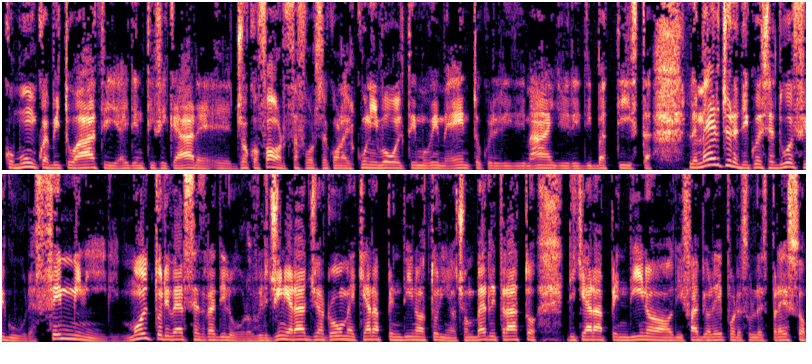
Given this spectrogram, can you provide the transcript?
comunque abituati a identificare eh, gioco forza forse con alcuni volti in movimento, quelli di Maio, di Battista. L'emergere di queste due figure femminili, molto diverse tra di loro, Virginia Raggi a Roma e Chiara Appendino a Torino, c'è un bel ritratto di Chiara Appendino di Fabio Lepore sull'Espresso,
